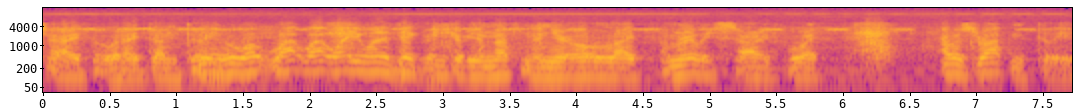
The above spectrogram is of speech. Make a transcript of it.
Sorry for what I done to Why, you. why, why, why you want to dig, Didn't Rick? give you nothing in your whole life. I'm really sorry for it. I was rotten to you.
